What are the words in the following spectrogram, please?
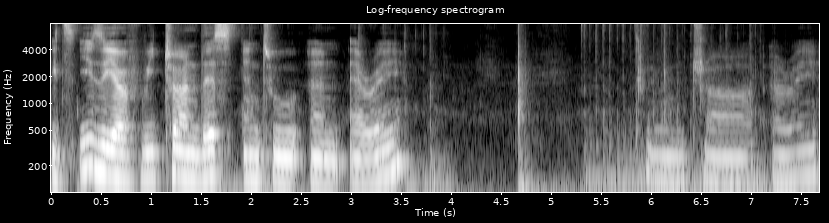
it's easier if we turn this into an array. Array.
